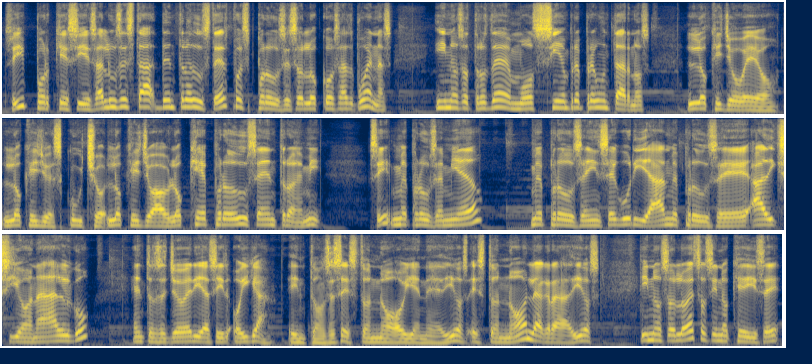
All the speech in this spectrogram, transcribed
¿Sí? Porque si esa luz está dentro de ustedes, pues produce solo cosas buenas. Y nosotros debemos siempre preguntarnos lo que yo veo, lo que yo escucho, lo que yo hablo, ¿qué produce dentro de mí? ¿Sí? ¿Me produce miedo? ¿Me produce inseguridad? ¿Me produce adicción a algo? Entonces yo debería decir, oiga, entonces esto no viene de Dios, esto no le agrada a Dios. Y no solo eso, sino que dice,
